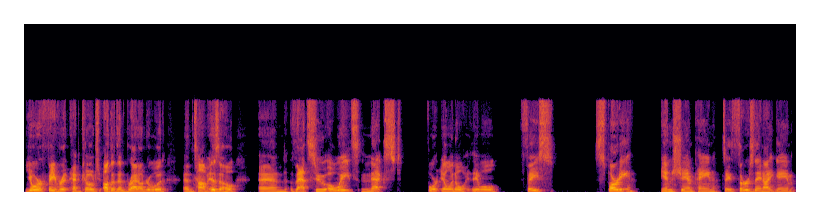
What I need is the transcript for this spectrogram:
your favorite head coach other than Brad Underwood and Tom Izzo. And that's who awaits next for Illinois. They will face Sparty in Champaign. It's a Thursday night game,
